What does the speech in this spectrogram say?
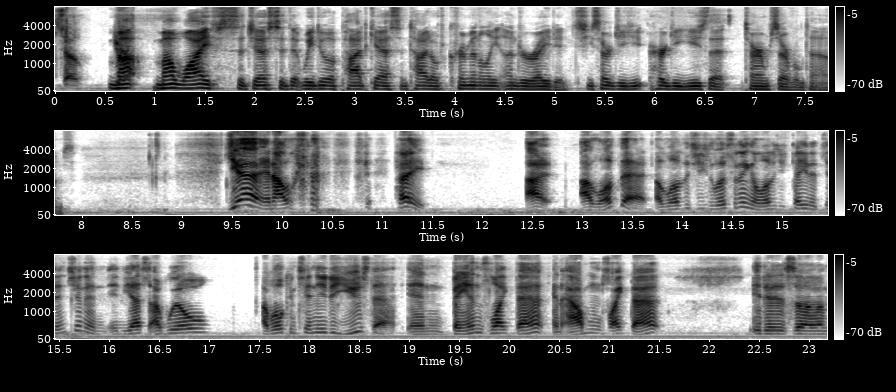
So my my wife suggested that we do a podcast entitled "Criminally Underrated." She's heard you heard you use that term several times. Yeah, and I'll. hey, I I love that. I love that she's listening. I love that she's paying attention, and, and yes, I will. I will continue to use that in bands like that and albums like that. It is, um,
